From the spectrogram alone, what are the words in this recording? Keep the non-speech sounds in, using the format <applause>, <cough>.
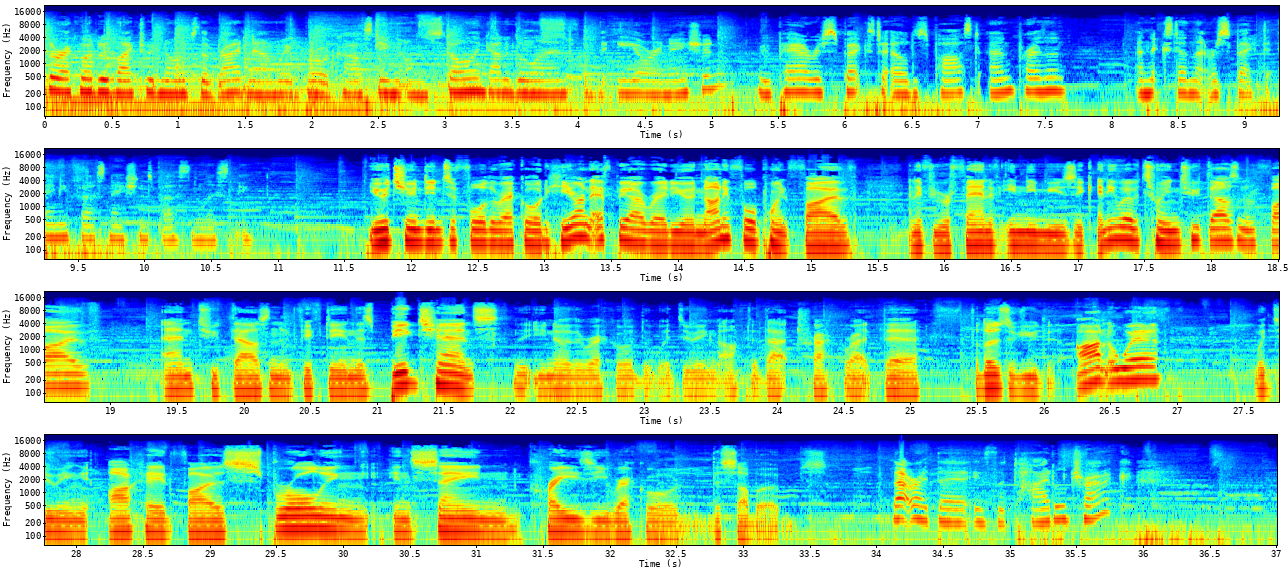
The record, we'd like to acknowledge that right now we're broadcasting on the stolen Gadigal land of the Eora Nation. We pay our respects to elders past and present and extend that respect to any First Nations person listening. You are tuned into For the Record here on FBI Radio 94.5, and if you're a fan of indie music, anywhere between 2005 and 2015, there's big chance that you know the record that we're doing after that track right there. For those of you that aren't aware, we're doing Arcade Fire's sprawling, insane, crazy record, The Suburbs. That right there is the title track.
